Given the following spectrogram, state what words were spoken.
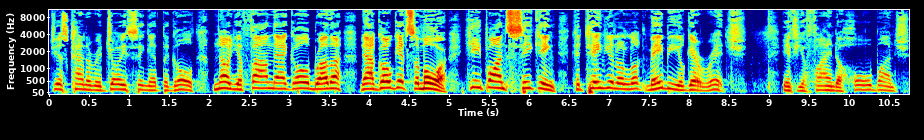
just kind of rejoicing at the gold. No, you found that gold, brother. Now go get some more. Keep on seeking. Continue to look. Maybe you'll get rich if you find a whole bunch.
